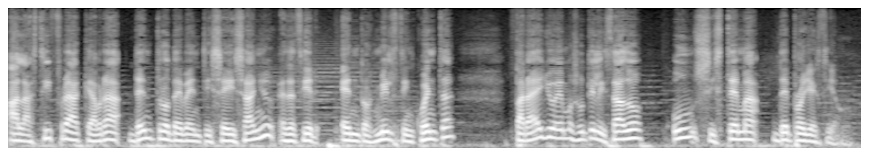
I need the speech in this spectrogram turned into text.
a las cifras que habrá dentro de 26 años, es decir, en 2050? Para ello hemos utilizado un sistema de proyección.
